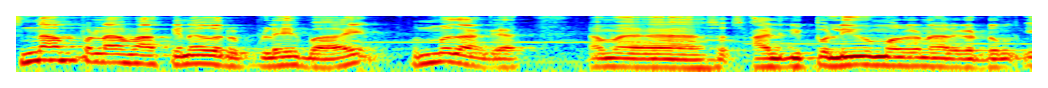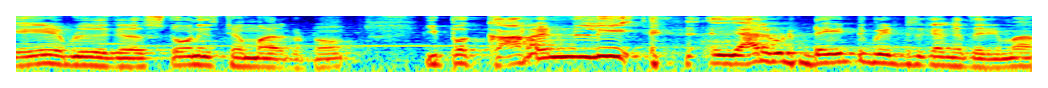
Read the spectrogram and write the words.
சின்னாப்பண்ணாமாக்குன ஒரு ப்ளே பாய் உண்மைதாங்க. நம்ம இப்போ லீவ் மார்கனாக இருக்கட்டும் ஏடபிள்யூ இருக்கிற ஸ்டோனி ஸ்டெம்மாக இருக்கட்டும் இப்போ கரண்ட்லி யார் கூட டேட் போயிட்டு இருக்காங்க தெரியுமா?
